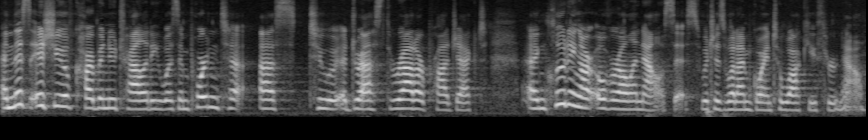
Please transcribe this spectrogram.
And this issue of carbon neutrality was important to us to address throughout our project, including our overall analysis, which is what I'm going to walk you through now.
